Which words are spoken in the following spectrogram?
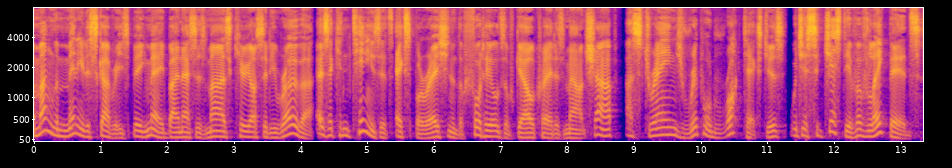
Among the many discoveries being made by NASA's Mars Curiosity rover as it continues its exploration of the foothills of Gale Crater's Mount Sharp are strange rippled rock textures which are suggestive of lake beds.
